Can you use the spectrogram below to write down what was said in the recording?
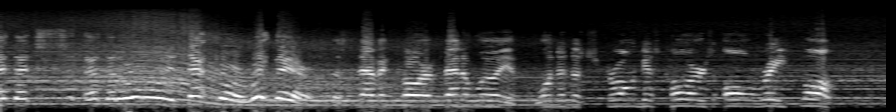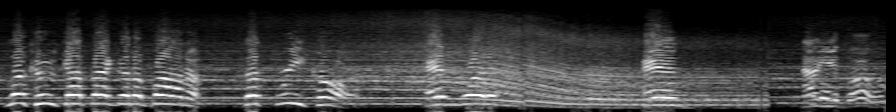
at that at that old one is that car right there. The seven car Vanna Williams, one of the strongest cars all race long. Look who's got back to the bottom. The three car. And what a, and now you the bottom.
